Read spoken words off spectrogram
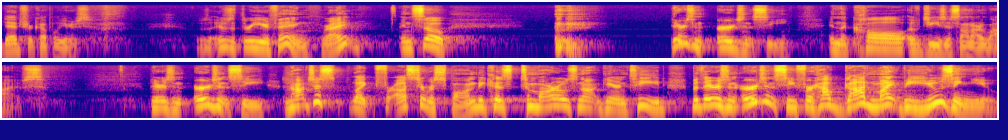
dead for a couple years. It was a three year thing, right? And so there's an urgency in the call of Jesus on our lives. There's an urgency, not just like for us to respond because tomorrow's not guaranteed, but there is an urgency for how God might be using you.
